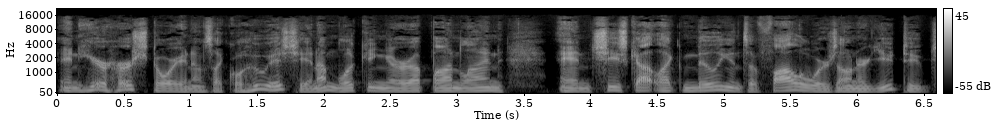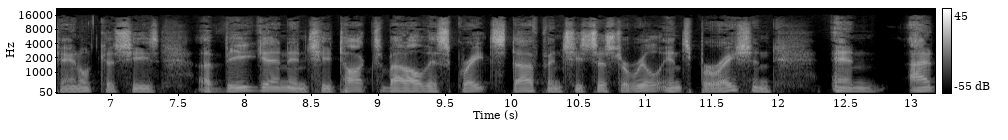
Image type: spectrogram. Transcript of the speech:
and hear her story. And I was like, well, who is she? And I'm looking her up online and she's got like millions of followers on her YouTube channel because she's a vegan and she talks about all this great stuff and she's just a real inspiration. And I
